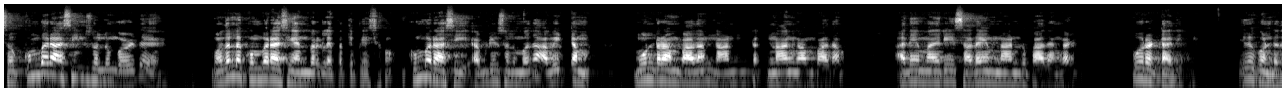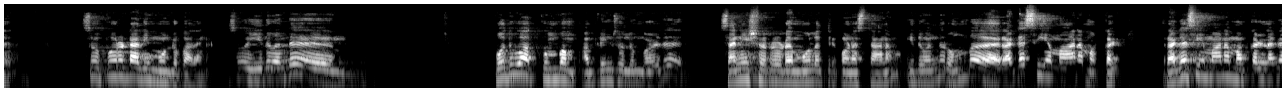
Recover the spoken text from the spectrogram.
ஸோ கும்பராசின்னு சொல்லும் பொழுது முதல்ல கும்பராசி அன்பர்களை பத்தி பேசுவோம் கும்பராசி அப்படின்னு சொல்லும்போது அவிட்டம் மூன்றாம் பாதம் நான்கு நான்காம் பாதம் அதே மாதிரி சதயம் நான்கு பாதங்கள் பூரட்டாதி. இது கொண்டது. ஸோ பூரட்டாதி மூன்று பாதங்கள். ஸோ இது வந்து பொதுவா கும்பம் அப்படின்னு சொல்லும் பொழுது சனீஸ்வரரோட மூல திரிகோணஸ்தானம் இது வந்து ரொம்ப ரகசியமான மக்கள். ரகசியமான மக்கள்னாக்க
